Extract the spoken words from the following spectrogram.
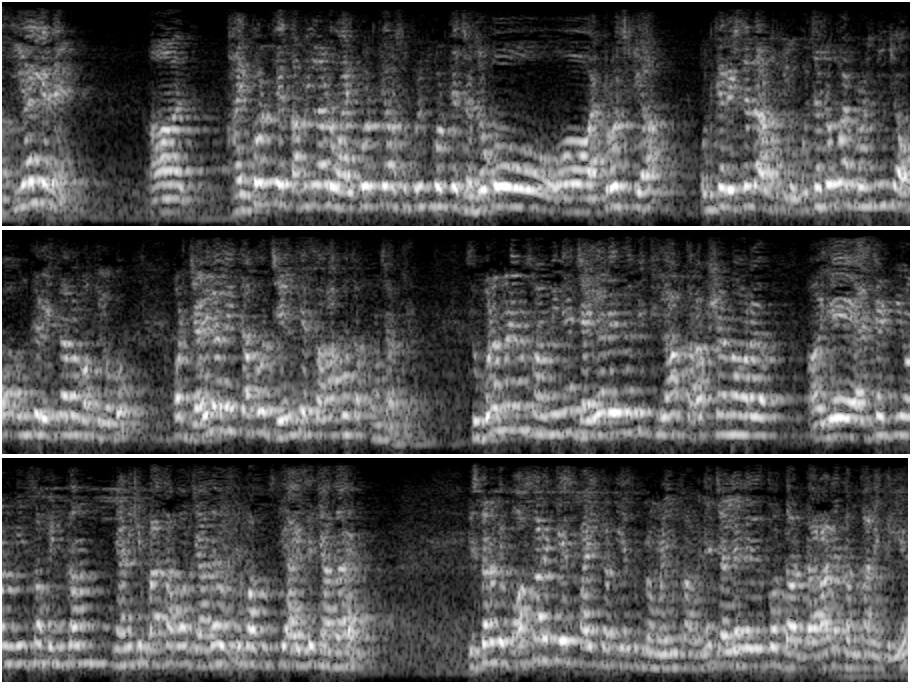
सीआईए ने हाईकोर्ट के, तमिलनाडु हाईकोर्ट के और सुप्रीम कोर्ट के जजों को अप्रोच किया। उनके रिश्तेदार वकीलों को, जजों को अप्रोच नहीं किया होगा, उनके रिश्तेदार वकीलों को, और जयललिता को जेल के सलाखों तक पहुँचा दिया। सुब्रमण्यम स्वामी ने जयललिता के खिलाफ करप्शन और ये asset beyond means of income यानी कि पैसा बहुत ज़्यादा है, उसके पास उसकी आय से ज़्यादा है, इस तरह के बहुत सारे केस फ़ाइल कर दिए सुब्रमण्यम स्वामी ने जयललिता को डराने, धमकाने के लिए।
